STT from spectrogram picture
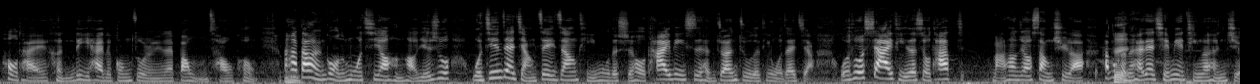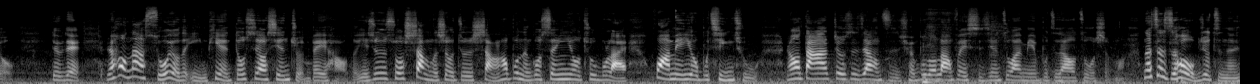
后台很厉害的工作人员来帮我们操控。那他当然跟我的默契要很好，也就是说，我今天在讲这一张题目的时候，他一定是很专注的听我在讲。我说下一题的时候，他马上就要上去了，他不可能还在前面停了很久。对不对？然后那所有的影片都是要先准备好的，也就是说上的时候就是上，然后不能够声音又出不来，画面又不清楚，然后大家就是这样子，全部都浪费时间坐外面不知道要做什么。那这时候我们就只能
